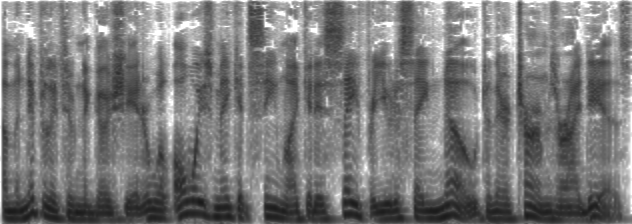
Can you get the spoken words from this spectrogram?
a manipulative negotiator will always make it seem like it is safe for you to say no to their terms or ideas.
